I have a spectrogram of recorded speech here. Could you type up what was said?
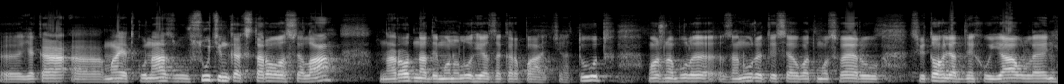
е, яка е, має таку назву в сутінках старого села. Народна демонологія Закарпаття. Тут можна було зануритися в атмосферу світоглядних уявлень,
